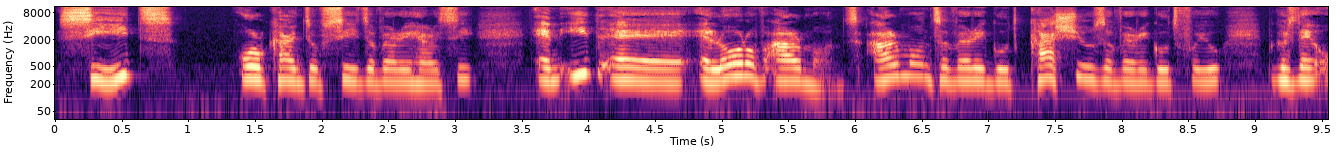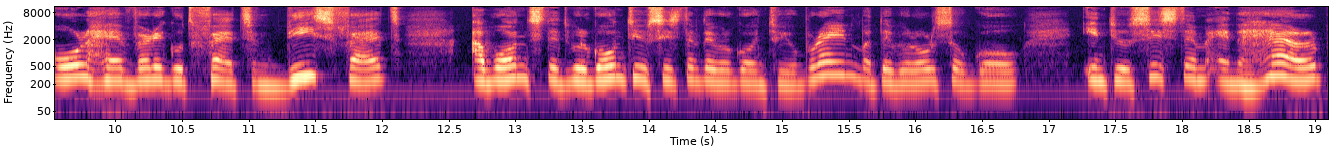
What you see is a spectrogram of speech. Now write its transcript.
seeds, all kinds of seeds are very healthy, and eat a, a lot of almonds. Almonds are very good. Cashews are very good for you because they all have very good fats, and these fats ones that will go into your system. They will go into your brain, but they will also go into your system and help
